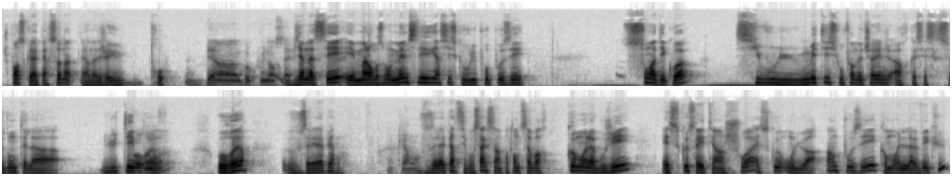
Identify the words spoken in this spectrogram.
je pense que la personne, elle en a déjà eu trop. Bien beaucoup dans sa vie. bien assez. Ouais. Et malheureusement, même si les exercices que vous lui proposez sont adéquats, si vous lui mettez sous forme de challenge alors que c'est ce dont elle a lutté Horreur. pendant horreur, vous allez la perdre. Clairement. Vous allez la perdre. C'est pour ça que c'est important de savoir comment elle a bougé. Est-ce que ça a été un choix? Est-ce qu'on lui a imposé? Comment elle l'a vécu?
